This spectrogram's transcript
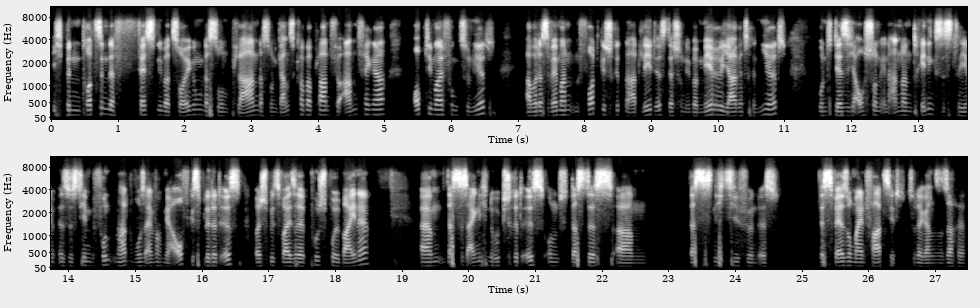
ich bin trotzdem der festen Überzeugung, dass so ein Plan, dass so ein Ganzkörperplan für Anfänger optimal funktioniert. Aber dass wenn man ein fortgeschrittener Athlet ist, der schon über mehrere Jahre trainiert und der sich auch schon in anderen Trainingssystemen äh, befunden hat, wo es einfach mehr aufgesplittet ist, beispielsweise Push-Pull-Beine, ähm, dass das eigentlich ein Rückschritt ist und dass das, ähm, dass das nicht zielführend ist. Das wäre so mein Fazit zu der ganzen Sache.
